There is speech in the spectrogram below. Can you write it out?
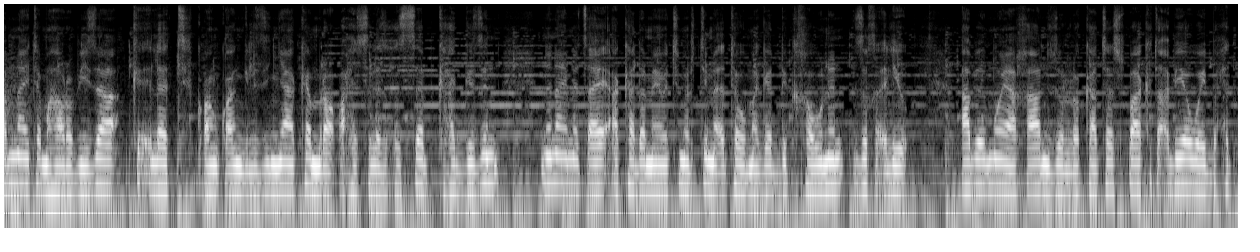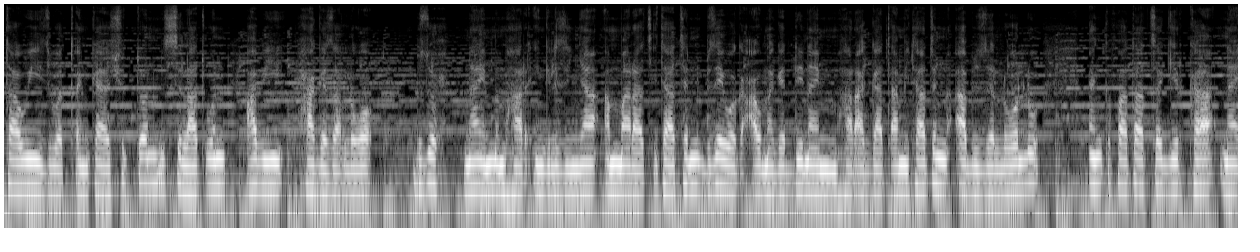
ኣብ ናይ ተምሃሮ ቪዛ ክእለት ቋንቋ እንግሊዝኛ ከም ረቑሒ ስለ ዝሕሰብ ክሕግዝን ንናይ መጻኢ ኣካዳምያዊ ትምህርቲ መእተዊ መገዲ ክኸውንን ዝኽእል እዩ ኣብ ሞያኻ ንዘሎካ ተስፋ ከተዕብዮ ወይ ብሕታዊ ዝወጠንካዮ ሽቶን ምስላጥ እውን ዓብዪ ሓገዝ ኣለዎ ብዙሕ ናይ ምምሃር እንግሊዝኛ ኣማራጺታትን ብዘይወግዓዊ መገዲ ናይ ምምሃር ኣጋጣሚታትን ኣብ ዘለወሉ ዕንቅፋታት ሰጊርካ ናይ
